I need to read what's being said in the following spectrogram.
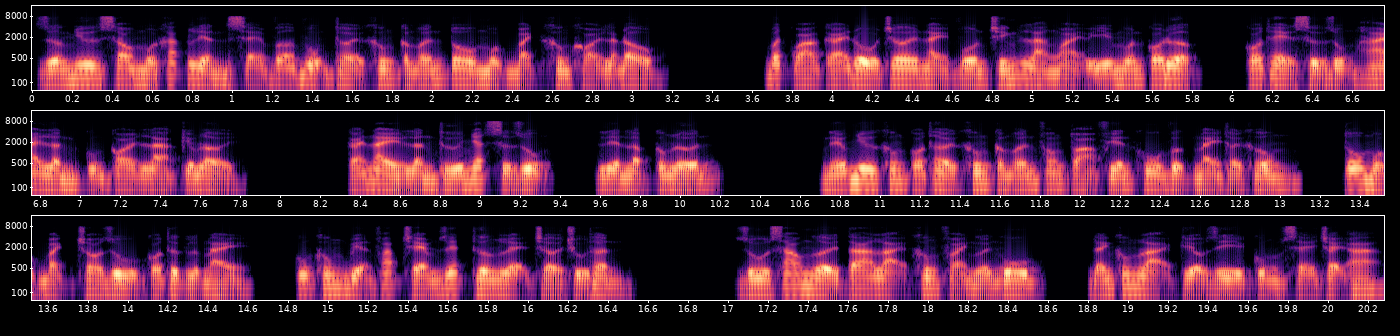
dường như sau một khắc liền sẽ vỡ vụn thời không cấm ấn tô một bạch không khỏi lắc đầu. Bất quá cái đồ chơi này vốn chính là ngoại ý muốn có được, có thể sử dụng hai lần cũng coi là kiếm lời. Cái này lần thứ nhất sử dụng, liền lập công lớn. Nếu như không có thời không cấm ấn phong tỏa phiến khu vực này thời không, tô một bạch cho dù có thực lực này, cũng không biện pháp chém giết thương lệ chờ chủ thần. Dù sao người ta lại không phải người ngu, đánh không lại kiểu gì cũng sẽ chạy a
